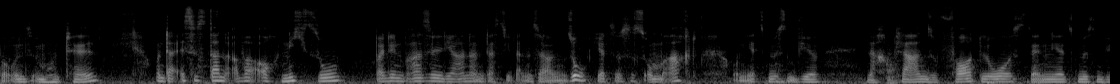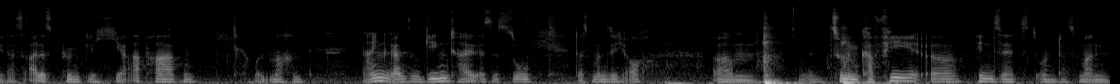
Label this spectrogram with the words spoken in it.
bei uns im Hotel und da ist es dann aber auch nicht so bei den Brasilianern, dass sie dann sagen, so, jetzt ist es um 8 und jetzt müssen wir nach Plan sofort los, denn jetzt müssen wir das alles pünktlich hier abhaken und machen. Nein, ganz im Gegenteil, es ist so, dass man sich auch ähm, zu einem Café äh, hinsetzt und dass man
